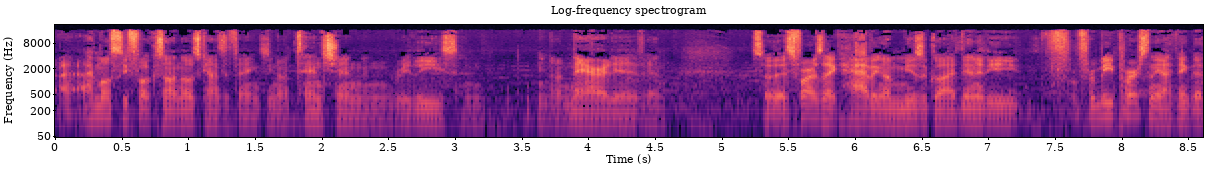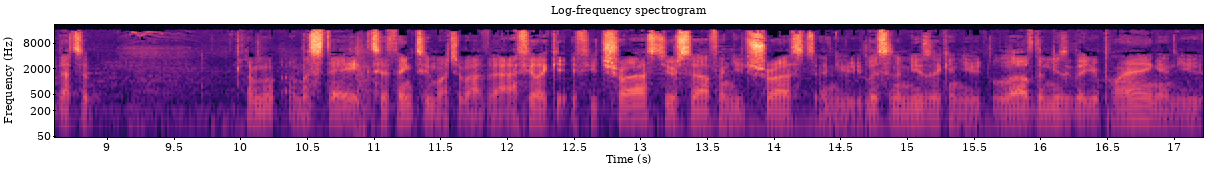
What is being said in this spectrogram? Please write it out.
I, I mostly focus on those kinds of things. You know, tension and release, and you know, narrative, and So as far as like having a musical identity, for, for me personally, I think that that's a kind of a mistake to think too much about that. I feel like if you trust yourself and you trust and you listen to music and you love the music that you're playing and you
